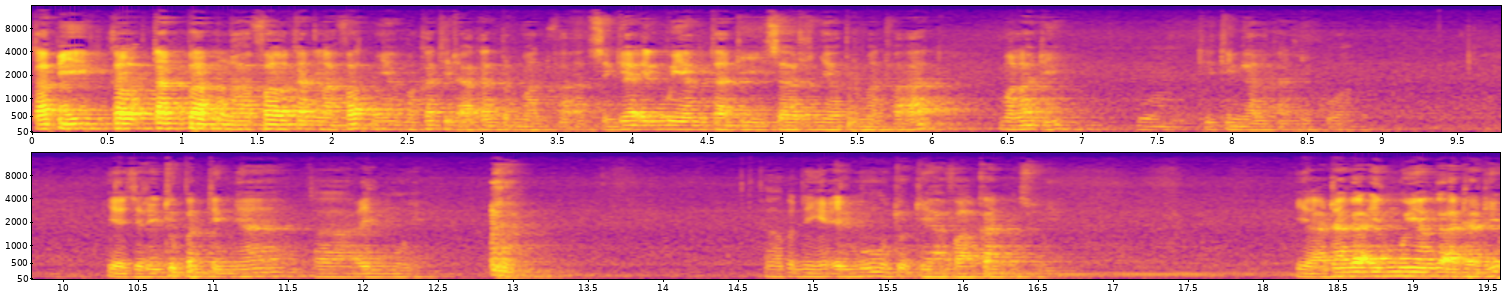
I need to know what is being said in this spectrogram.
Tapi kalau tanpa menghafalkan lafadznya maka tidak akan bermanfaat. Sehingga ilmu yang tadi seharusnya bermanfaat malah di, ditinggalkan. Ya, jadi itu pentingnya uh, ilmu. Ya. Nah, pentingnya ilmu untuk dihafalkan maksudnya. Ya, ada nggak ilmu yang nggak ada di,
